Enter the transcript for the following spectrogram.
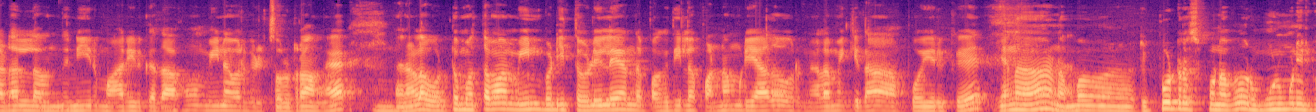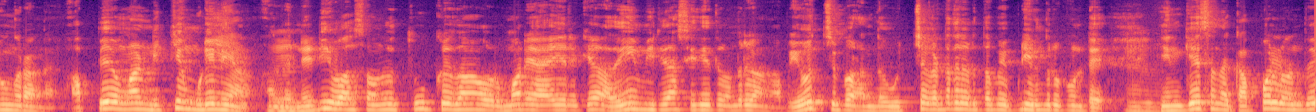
கடல்ல வந்து நீர் மாறி இருக்கதாகவும் மீனவர்கள் சொல்றாங்க. அதனால ஒட்டுமொத்தமா மீன்பிடி தொழிலே அந்த பகுதியில பண்ண முடியாத ஒரு நிலைமைக்கு தான் போயிருக்கு. ஏன்னா நம்ம ரிப்போர்ட்டர்ஸ் போனப்போ ஒரு மூணு மணி இருக்குங்கிறாங்க. அப்பயே அவங்களால நிக்க முடியலையா? அந்த நெடி வாசம் வந்து தூக்கு தான் ஒரு மாதிரி ஆயிருக்கு. அதையும் மீறி தான் செய்தியத்தில் வந்திருக்காங்க. அப்ப யோசிச்சு பாரு அந்த உச்சகட்டத்தில் எடுத்தப்ப எப்படி இருந்திருக்கும்ட்டு. இன்கேஸ் அந்த கப்பல் வந்து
